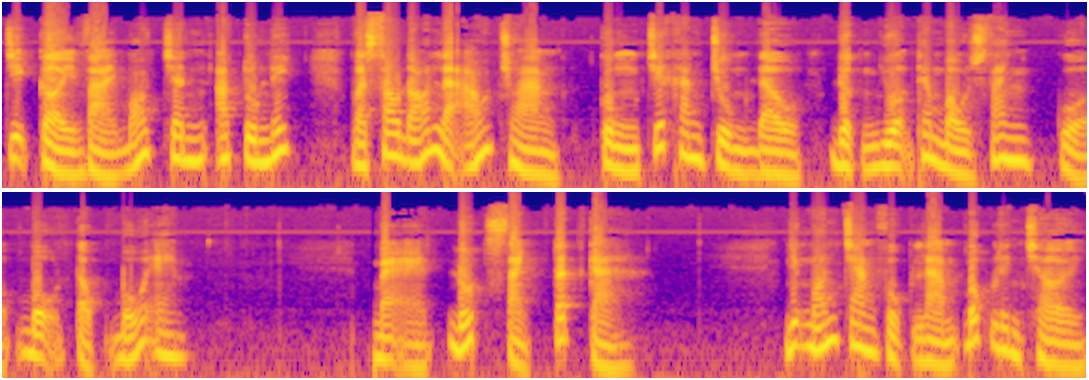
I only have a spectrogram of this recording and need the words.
Chị cởi vải bó chân áo tunic và sau đó là áo choàng cùng chiếc khăn trùm đầu được nhuộm theo màu xanh của bộ tộc bố em. Mẹ đốt sạch tất cả. Những món trang phục làm bốc lên trời,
